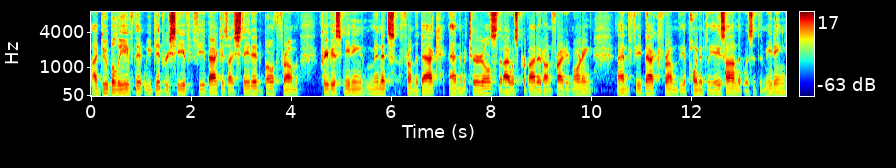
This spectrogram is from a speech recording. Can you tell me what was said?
I do believe that we did receive feedback, as I stated, both from previous meeting minutes from the DAC and the materials that I was provided on Friday morning, and feedback from the appointed liaison that was at the meeting.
